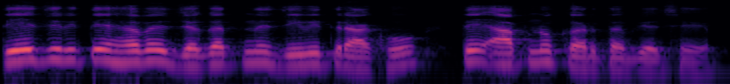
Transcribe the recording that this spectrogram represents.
તે જ રીતે હવે જગતને જીવિત રાખવું તે આપનું કર્તવ્ય છે.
